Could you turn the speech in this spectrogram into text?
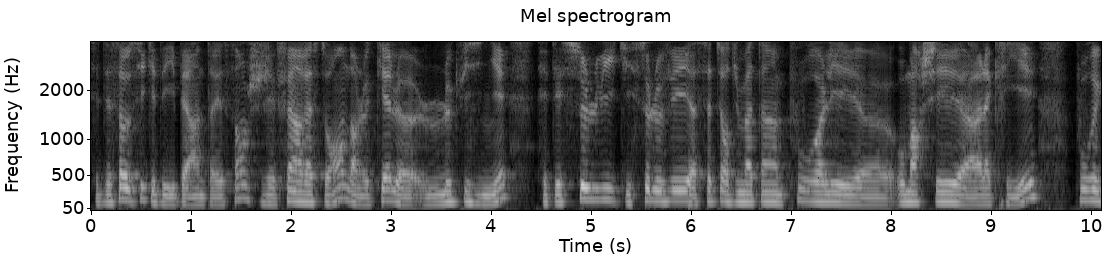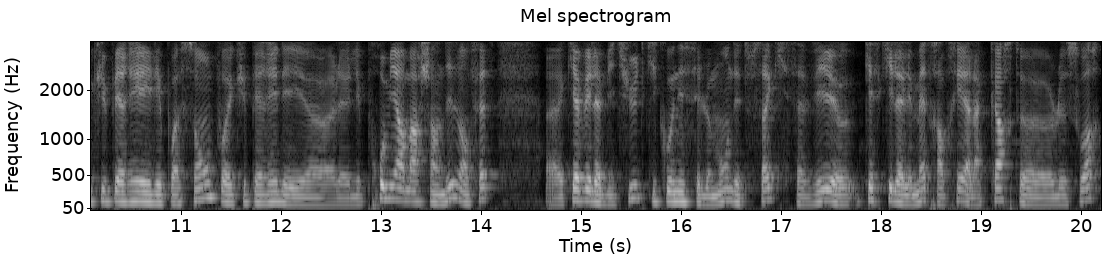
C'était ça aussi qui était hyper intéressant. J'ai fait un restaurant dans lequel euh, le cuisinier, c'était celui qui se levait à 7h du matin pour aller euh, au marché à la criée, pour récupérer les poissons, pour récupérer les, euh, premières marchandises en fait. qui avait l'habitude, qui connaissait le monde et tout ça, qui savait qu'est-ce qu'il allait mettre après à la carte le soir.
